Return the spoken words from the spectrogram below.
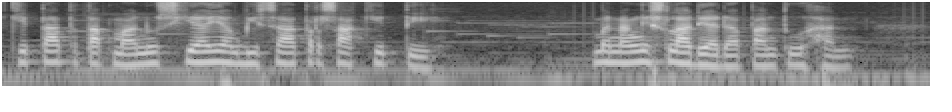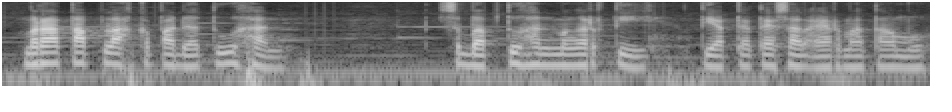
Kita tetap manusia yang bisa tersakiti. Menangislah di hadapan Tuhan. Merataplah kepada Tuhan. Sebab Tuhan mengerti tiap tetesan air matamu.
